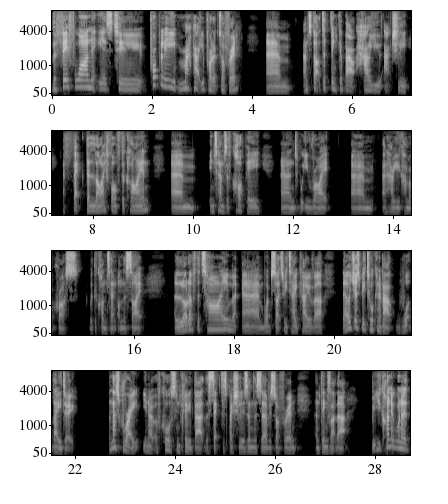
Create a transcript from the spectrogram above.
The fifth one is to properly map out your product offering um, and start to think about how you actually affect the life of the client um, in terms of copy and what you write um, and how you come across with the content on the site. A lot of the time, um, websites we take over, they'll just be talking about what they do. And that's great. You know, of course, include that, the sector specialism, the service offering, and things like that. But you kind of want to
